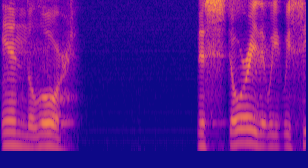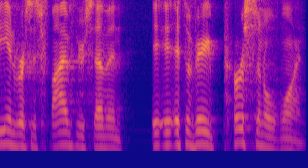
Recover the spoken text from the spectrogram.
in the Lord this story that we, we see in verses 5 through 7, it, it's a very personal one.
